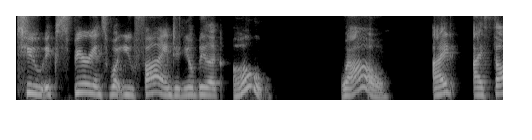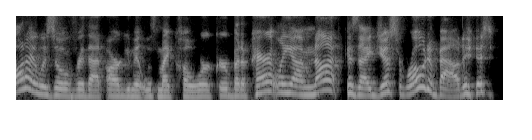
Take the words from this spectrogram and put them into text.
to experience what you find and you'll be like, "Oh, wow. I I thought I was over that argument with my coworker, but apparently I'm not because I just wrote about it."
